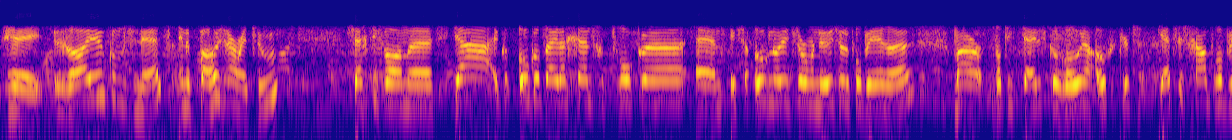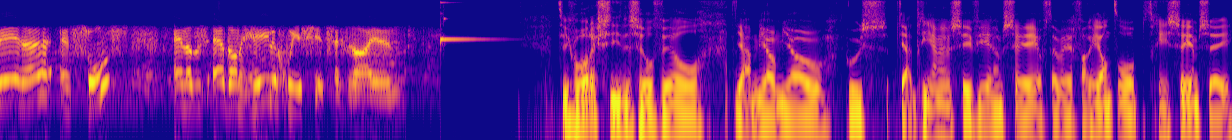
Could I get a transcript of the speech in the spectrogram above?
Hey, Ryan komt net in de pauze naar mij toe. Zegt hij van, eh, ja, ik heb ook altijd een grens getrokken en ik zou ook nooit iets door mijn neus willen proberen. Maar dat hij tijdens corona ook een keertje cat is gaan proberen en sos. En dat is echt dan hele goede shit, zegt Ryan. Tegenwoordig zie je dus heel veel ja, miauw miauw, poes, ja, 3-MMC, 4MC of daar weer varianten op, 3-CMC.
